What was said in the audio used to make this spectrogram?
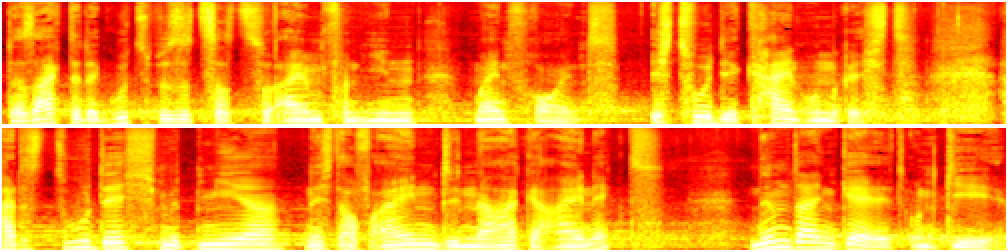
Da sagte der Gutsbesitzer zu einem von ihnen, mein Freund, ich tue dir kein Unrecht. Hattest du dich mit mir nicht auf einen Denar geeinigt? Nimm dein Geld und geh.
